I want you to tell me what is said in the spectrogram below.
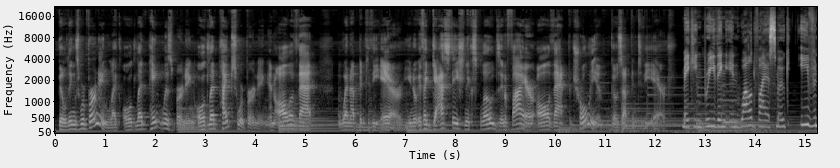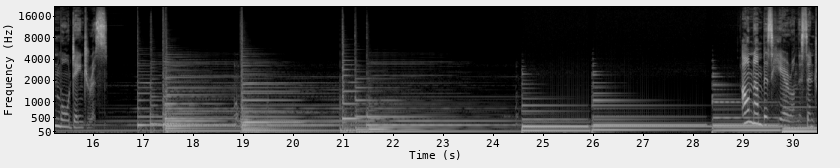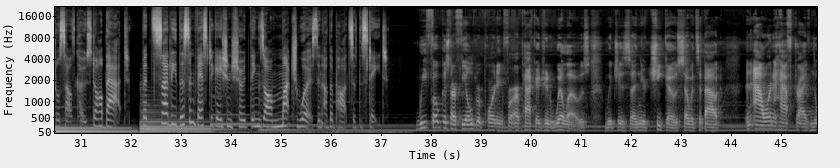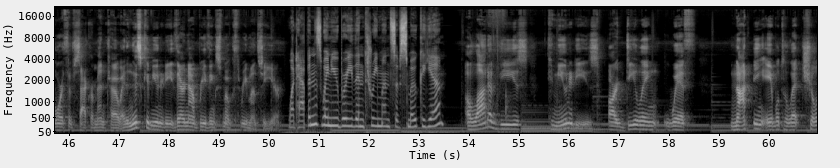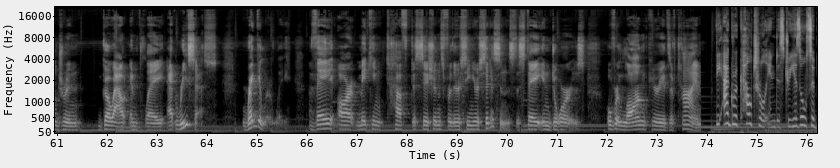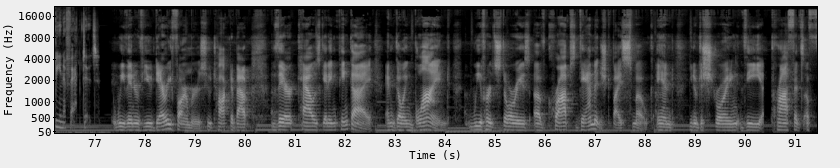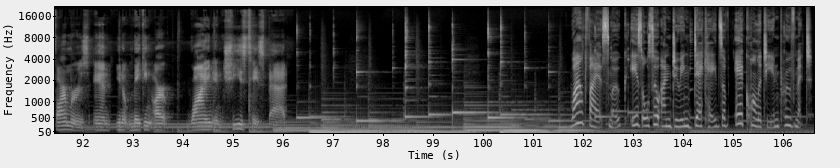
Buildings were burning, like old lead paint was burning, old lead pipes were burning, and all of that went up into the air. You know, if a gas station explodes in a fire, all that petroleum goes up into the air, making breathing in wildfire smoke even more dangerous. Our numbers here on the central south coast are bad. But sadly, this investigation showed things are much worse in other parts of the state. We focused our field reporting for our package in Willows, which is uh, near Chico, so it's about an hour and a half drive north of Sacramento. And in this community, they're now breathing smoke three months a year. What happens when you breathe in three months of smoke a year? A lot of these communities are dealing with not being able to let children go out and play at recess regularly. They are making tough decisions for their senior citizens to stay indoors over long periods of time. The agricultural industry has also been affected. We've interviewed dairy farmers who talked about their cows getting pink eye and going blind. We've heard stories of crops damaged by smoke and, you know, destroying the profits of farmers and, you know, making our wine and cheese taste bad. Wildfire smoke is also undoing decades of air quality improvement.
